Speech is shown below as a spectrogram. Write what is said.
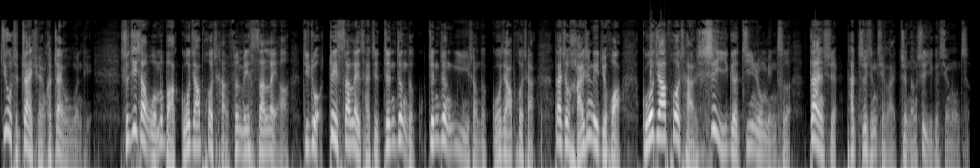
就是债权和债务问题。实际上，我们把国家破产分为三类啊，记住这三类才是真正的、真正意义上的国家破产。但是还是那句话，国家破产是一个金融名词，但是它执行起来只能是一个形容词。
